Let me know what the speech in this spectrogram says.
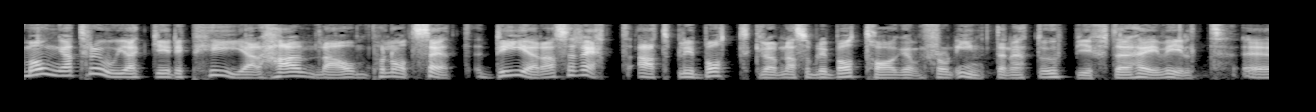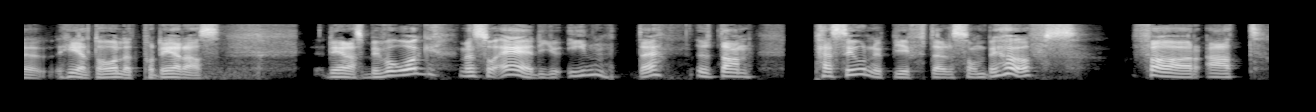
Många tror ju att GDPR handlar om på något sätt deras rätt att bli bortglömd, alltså bli borttagen från internet och uppgifter hej vilt. Eh, helt och hållet på deras, deras bevåg. Men så är det ju inte. Utan personuppgifter som behövs för att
